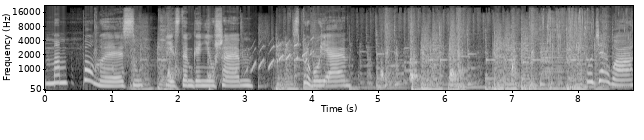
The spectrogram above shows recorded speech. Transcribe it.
mam pomysł. Jestem geniuszem. Spróbuję. To działa.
